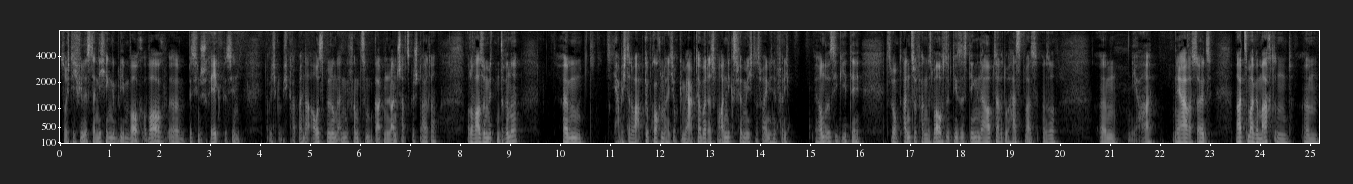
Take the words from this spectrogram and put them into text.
So richtig viel ist da nicht hängen geblieben. War auch, war auch äh, bisschen schräg, bisschen. Da habe ich, glaube ich, gerade bei einer Ausbildung angefangen zum Gartenlandschaftsgestalter oder war so mittendrin. Ähm, die habe ich dann aber abgebrochen, weil ich auch gemerkt habe, das war nichts für mich. Das war eigentlich eine völlig hirnrissige Idee, das überhaupt anzufangen. Das war auch so dieses Ding in der Hauptsache, du hast was. Also, ähm, ja, naja, was soll's. Man hat es mal gemacht und ähm,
